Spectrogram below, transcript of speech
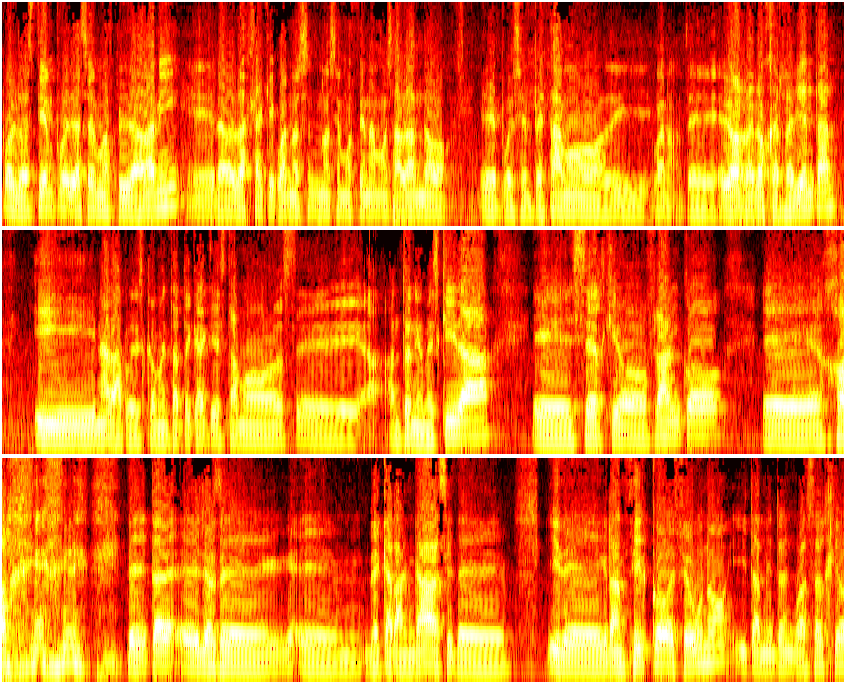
por los tiempos, ya se hemos pedido a Dani. Eh, la verdad es que aquí cuando nos, emocionamos hablando, eh, pues empezamos y bueno, los relojes revientan. Y nada, pues comentarte que aquí estamos eh, Antonio Mesquida, eh, Sergio Franco, eh, Jorge, de, de- ellos de, eh, de Carangás y de, y de Gran Circo F1 y también tengo a Sergio,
